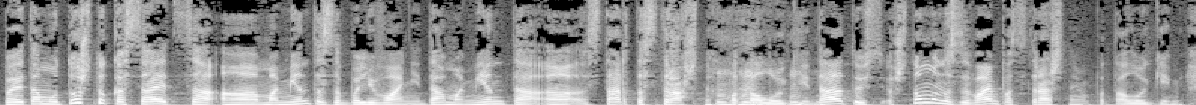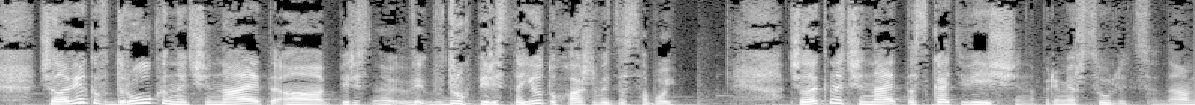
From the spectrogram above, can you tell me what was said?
Поэтому то, что касается а, момента заболеваний, да, момента а, старта страшных патологий, да, то есть что мы называем под страшными патологиями? Человек вдруг вдруг начинает, а, вдруг перестает ухаживать за собой. Человек начинает таскать вещи, например, с улицы, да.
